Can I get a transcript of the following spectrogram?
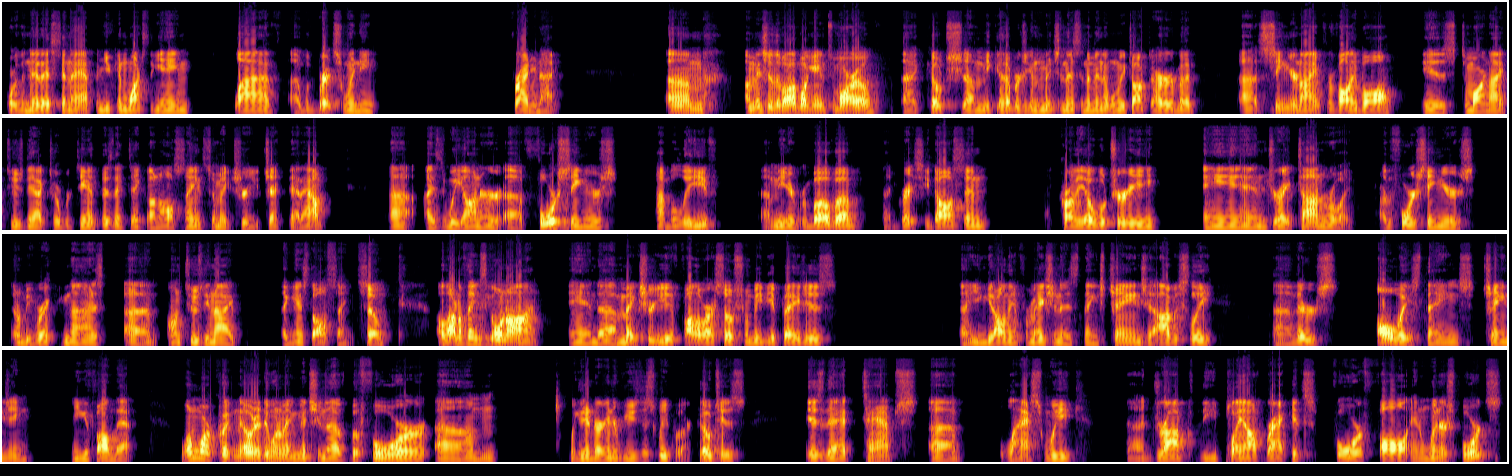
or the NetSN app, and you can watch the game live uh, with Brett Sweeney Friday night. Um, I mentioned the volleyball game tomorrow. Uh, Coach Mika Hubbard is going to mention this in a minute when we talk to her, but senior night for volleyball is tomorrow night, Tuesday, October 10th, as they take on All Saints. So make sure you check that out uh, as we honor uh, four seniors, I believe uh, Mia Rabova, uh, Gracie Dawson, Carly Ogletree, and Dre Tonroy are the four seniors that will be recognized uh, on Tuesday night against All Saints. So, a lot of things going on. And uh, make sure you follow our social media pages. Uh, you can get all the information as things change. Obviously, there's always things changing. You can follow that. One more quick note I do want to make mention of before um, we get into our interviews this week with our coaches is that TAPPS uh, last week uh, dropped the playoff brackets for fall and winter sports.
